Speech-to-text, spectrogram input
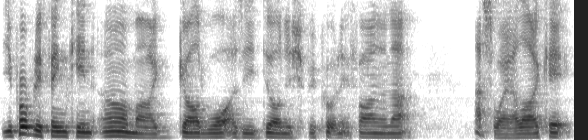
you're probably thinking, oh my god, what has he done? He should be cutting it finer than that. That's the way I like it.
